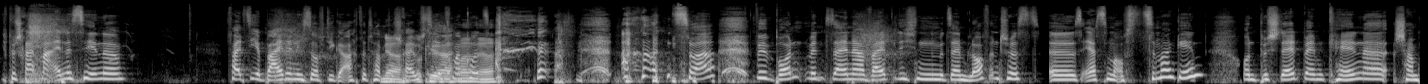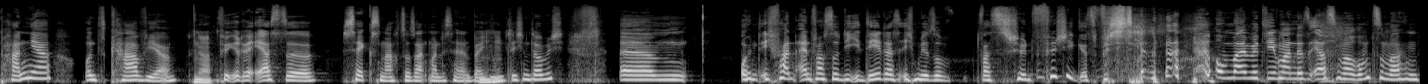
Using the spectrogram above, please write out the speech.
Ich beschreibe mal eine Szene. Falls ihr beide nicht so auf die geachtet habt, beschreibe ich die jetzt mal kurz. Ja. Und zwar will Bond mit seiner weiblichen, mit seinem Love Interest äh, das erste Mal aufs Zimmer gehen und bestellt beim Kellner Champagner und Kaviar Ja. für ihre erste Sexnacht, so sagt man das ja bei Mhm. Jugendlichen, glaube ich. Ähm, und ich fand einfach so die Idee, dass ich mir so was schön Fischiges bestelle, um mal mit jemandem das erste Mal rumzumachen.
